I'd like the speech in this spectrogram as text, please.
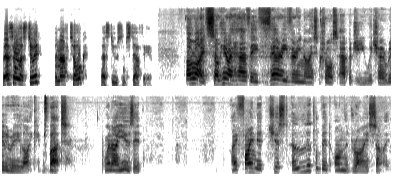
That's all there's to it. Enough talk. Let's do some stuff here. Alright, so here I have a very, very nice cross apogee, which I really, really like. But, when I use it, I find it just a little bit on the dry side.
